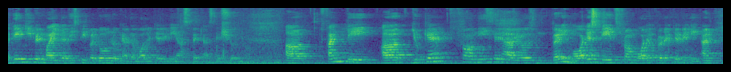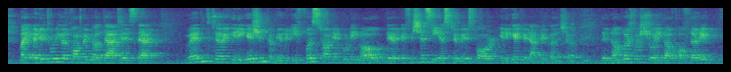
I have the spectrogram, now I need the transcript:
Again, keep in mind that these people don't look at the volatility aspect as they should. Uh, finally, uh, you get from these scenarios very modest gains from water productivity. And my editorial comment on that is that when the irrigation community first started putting out their efficiency estimates for irrigated agriculture, the numbers were showing up for flooded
